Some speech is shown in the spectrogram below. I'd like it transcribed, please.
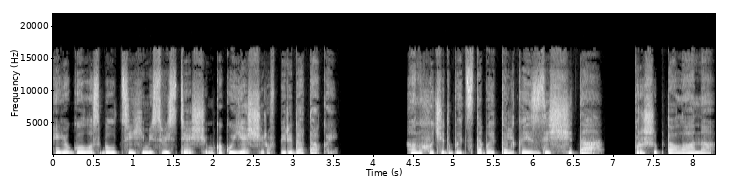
Ее голос был тихим и свистящим, как у ящеров перед атакой. «Он хочет быть с тобой только из-за щита», — прошептала она.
